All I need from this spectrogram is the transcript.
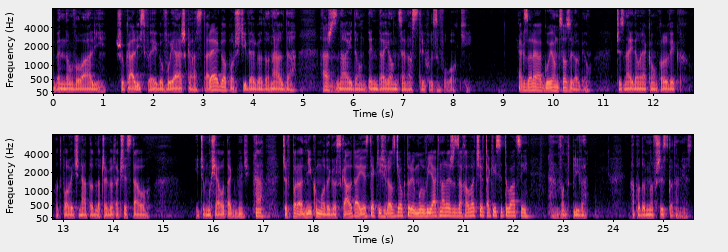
Będą wołali, szukali swojego wujaszka, starego, poczciwego Donalda, aż znajdą dyndające na strychu zwłoki. Jak zareagują, co zrobią? Czy znajdą jakąkolwiek odpowiedź na to, dlaczego tak się stało? I czy musiało tak być? Ha, czy w poradniku młodego skauta jest jakiś rozdział, który mówi, jak należy zachować się w takiej sytuacji? Wątpliwe. A podobno wszystko tam jest.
